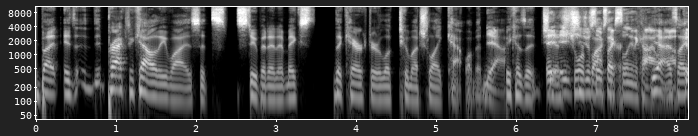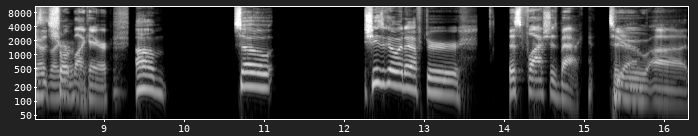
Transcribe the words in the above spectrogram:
but it's practicality wise, it's stupid, and it makes the character look too much like Catwoman. Yeah. because it she, It- it- she just looks like hair. Selina Kyle. Yeah, Yeah, it's like- because it's, like, short black hair. Um, so she's going after. this flashes back to uh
